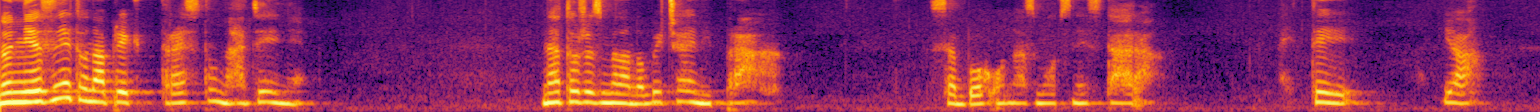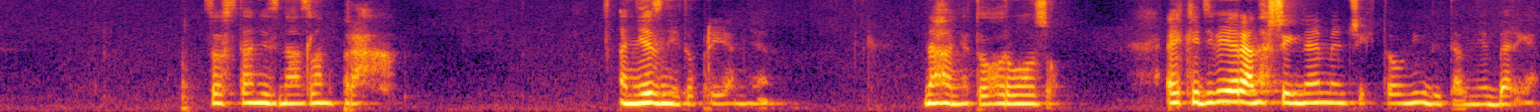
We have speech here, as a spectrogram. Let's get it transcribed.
No neznie to napriek trestu nádejne. Na to, že sme len obyčajný prach, sa Boh o nás mocne stará. Aj ty, ja. Zostane z nás len prach. A neznie to príjemne. Naháňa to hrôzu. Aj keď viera našich najmenších to nikdy tak neberie.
